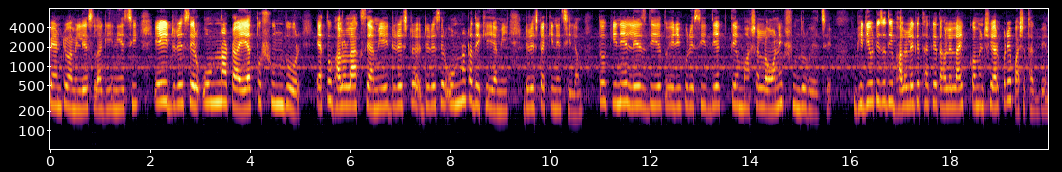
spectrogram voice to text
প্যান্টেও আমি লেস লাগিয়ে নিয়েছি। এই ড্রেসের ওড়নাটা এত সুন্দর, এত ভালো লাগছে। আমি এই ড্রেসটা, ড্রেসের ওড়নাটা দেখেই আমি ড্রেসটা কিনেছিলাম। তো কিনে লেস দিয়ে তৈরি করেছি। দেখতে মাসাল্লাহ অনেক সুন্দর হয়েছে। ভিডিওটি যদি ভালো লেগে থাকে তাহলে লাইক, কমেন্ট, শেয়ার করে পাশে থাকবেন।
